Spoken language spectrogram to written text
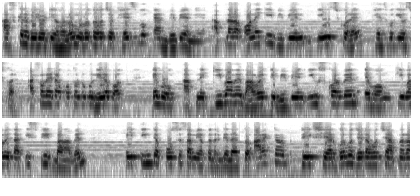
আজকের ভিডিওটি হলো মূলত হচ্ছে ফেসবুক অ্যান্ড ভিপিএন নিয়ে। আপনারা অনেকেই ভিপিএন ইউজ করে ফেসবুক ইউজ করেন। আসলে এটা কতটুকু নিরাপদ এবং আপনি কীভাবে ভালো একটি ভিপিএন ইউজ করবেন এবং কীভাবে তার স্পিড বাড়াবেন, এই তিনটা প্রসেস আমি আপনাদেরকে দেখ তো আরেকটা ট্রিক শেয়ার করব, যেটা হচ্ছে আপনারা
